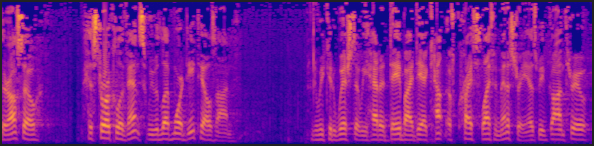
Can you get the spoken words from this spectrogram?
There are also historical events we would love more details on. We could wish that we had a day by day account of Christ's life and ministry as we've gone through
